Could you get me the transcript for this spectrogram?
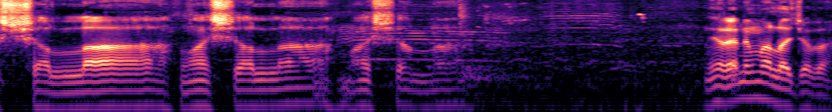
Maşallah, maşallah, maşallah. Nerenin malı acaba?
